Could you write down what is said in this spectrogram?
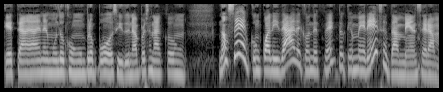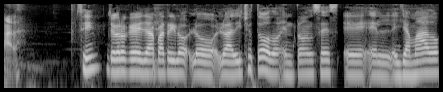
que está en el mundo con un propósito, una persona con, no sé, con cualidades, con defectos, que merece también ser amada. Sí, yo creo que ya Patri lo, lo, lo ha dicho todo. Entonces, eh, el, el, llamado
